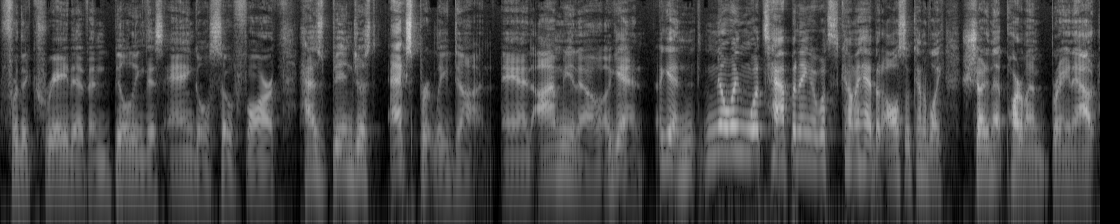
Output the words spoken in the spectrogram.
for the creative and building this angle so far has been just expertly done. And I'm you know again again knowing what's happening or what's come ahead, but also kind of like shutting that part of my brain out.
